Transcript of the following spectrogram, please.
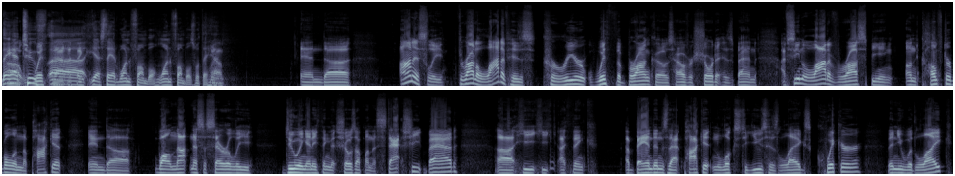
They had uh, two. With that, uh, yes, they had one fumble. One fumble is what they had. Yeah. And uh, honestly, throughout a lot of his career with the Broncos, however short it has been, I've seen a lot of Russ being uncomfortable in the pocket, and uh, while not necessarily doing anything that shows up on the stat sheet bad, uh, he he I think abandons that pocket and looks to use his legs quicker than you would like.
